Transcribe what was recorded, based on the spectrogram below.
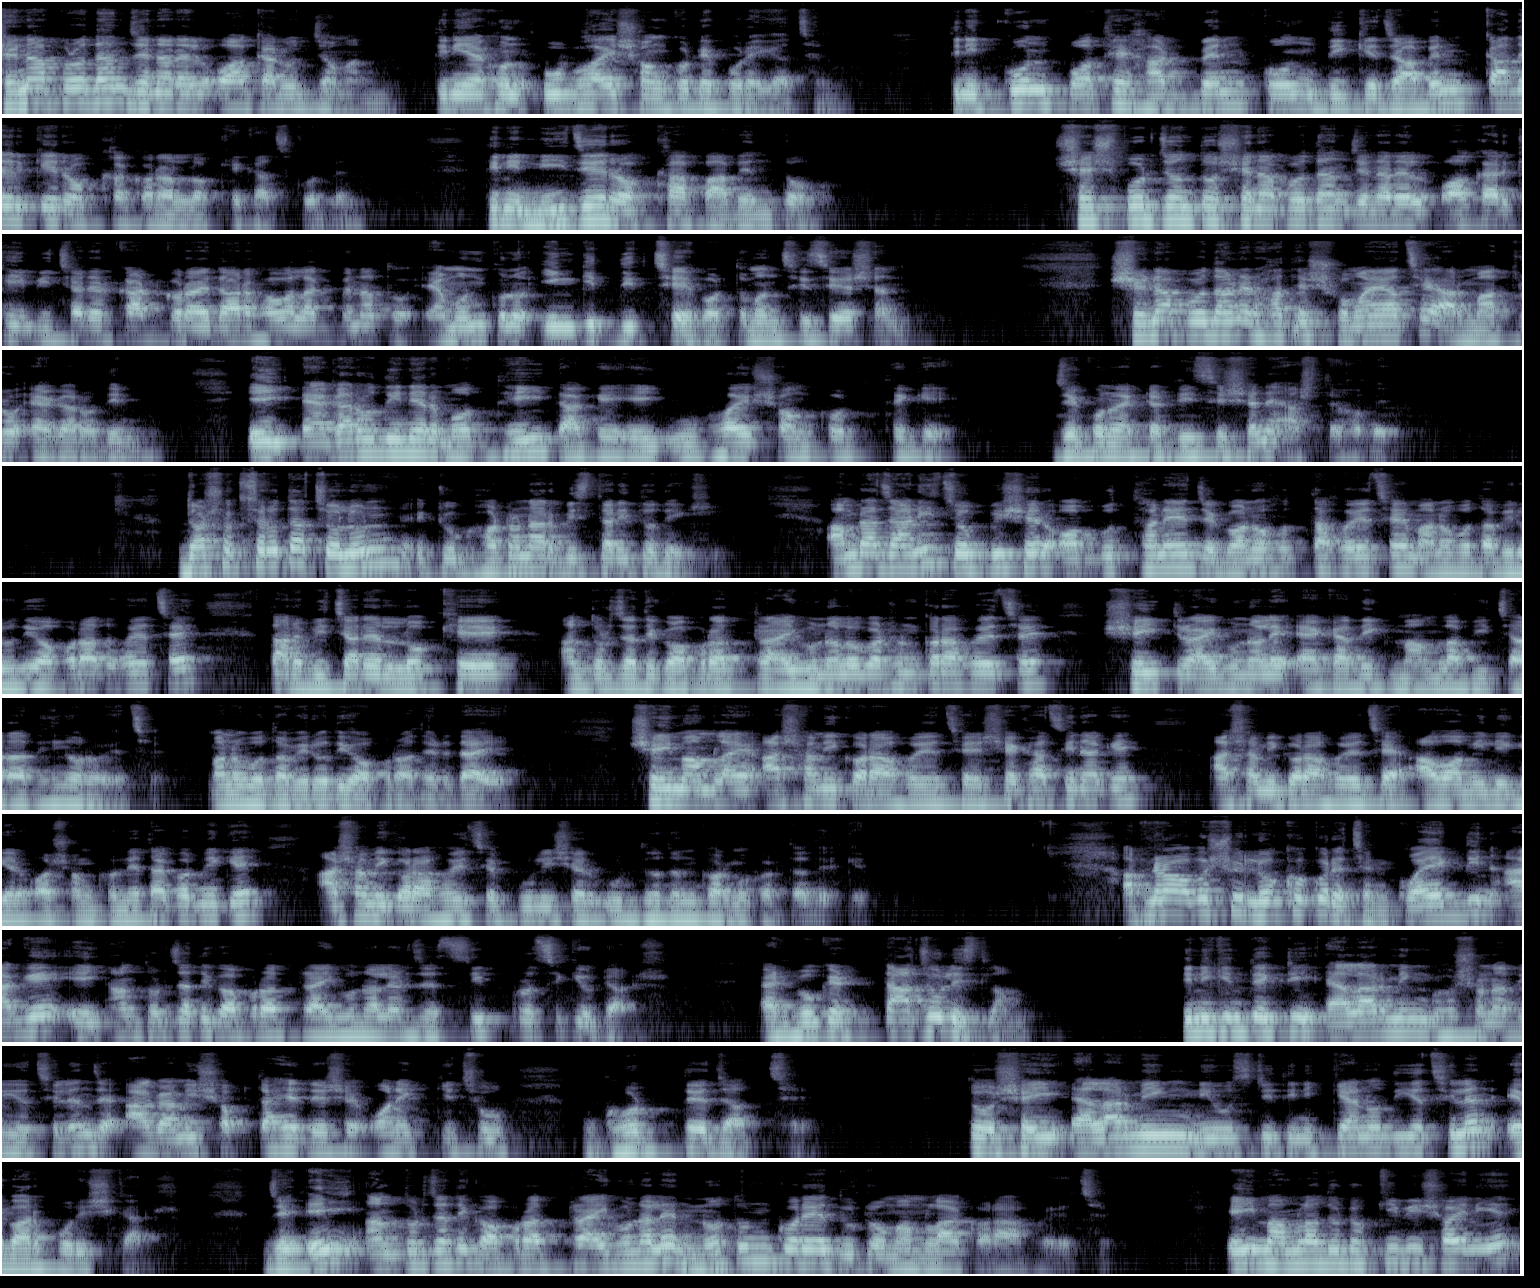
সেনাপ্রধান জেনারেল ওয়াকারুজ্জামান, তিনি এখন উভয় সংকটে পড়ে গেছেন। তিনি কোন পথে হাঁটবেন, কোন দিকে যাবেন, কাদেরকে রক্ষা করার লক্ষ্যে কাজ করবেন? তিনি নিজে রক্ষা পাবেন তো? শেষ পর্যন্ত সেনাপ্রধান জেনারেল ওয়াকারকেই বিচারের কাঠগড়ায় দাঁড় হওয়া লাগবে না তো? এমন কোনো ইঙ্গিত দিচ্ছে বর্তমান সিচুয়েশন? সেনাপ্রধানের হাতে সময় আছে আর মাত্র এগারো দিন। এই এগারো দিনের মধ্যেই তাকে এই উভয় সংকট থেকে যে কোনো একটা ডিসিশনে আসতে হবে। দর্শক শ্রোতা, চলুন একটু ঘটনার বিস্তারিত দেখি। আমরা জানি চব্বিশের অভ্যুত্থানে যে গণহত্যা হয়েছে, মানবতা বিরোধী অপরাধ হয়েছে, তার বিচারের লক্ষ্যে আন্তর্জাতিক অপরাধ ট্রাইব্যুনালও গঠন করা হয়েছে, সেই ট্রাইব্যুনালে একাধিক মামলা বিচারাধীনও রয়েছে, মানবতা বিরোধী অপরাধের দায়ে। সেই মামলায় আসামি করা হয়েছে শেখ হাসিনাকে, আসামি করা হয়েছে আওয়ামী লীগের অসংখ্য নেতাকর্মীকে, আসামি করা হয়েছে পুলিশের ঊর্ধ্বতন কর্মকর্তাদেরকে। আপনারা অবশ্যই লক্ষ্য করেছেন, কয়েকদিন আগে এই আন্তর্জাতিক অপরাধ ট্রাইব্যুনালের যে chief prosecutor advocate Tajul Islam, তিনি কিন্তু একটি অ্যালার্মিং ঘোষণা দিয়েছিলেন যে আগামী সপ্তাহে দেশে অনেক কিছু ঘটতে যাচ্ছে। তো সেই অ্যালার্মিং নিউজটি তিনি কেন দিয়েছিলেন? এবার পরিষ্কার, যে এই আন্তর্জাতিক অপরাধ ট্রাইব্যুনালে নতুন করে দুটো মামলা করা হয়েছে। এই মামলা দুটো কি বিষয় নিয়ে?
